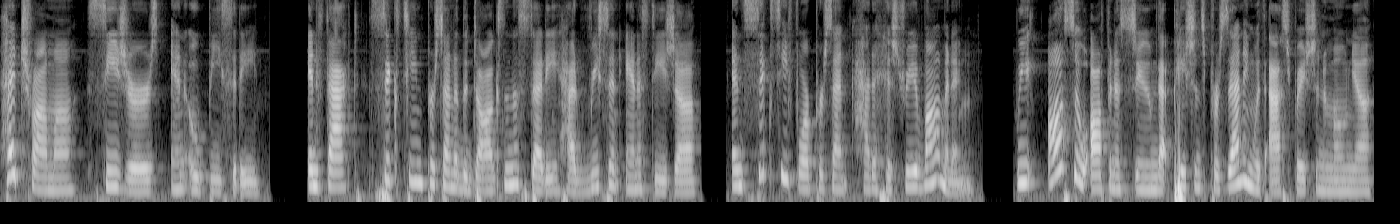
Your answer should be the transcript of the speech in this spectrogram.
head trauma, seizures, and obesity. In fact, 16% of the dogs in the study had recent anesthesia, and 64% had a history of vomiting. We also often assume that patients presenting with aspiration pneumonia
